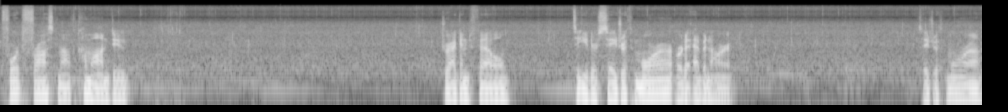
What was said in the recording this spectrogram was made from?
Fort Frostmouth. Come on, dude. Dragon fell to either Sadrith Mora or to Ebonheart. Sadrith Mora.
